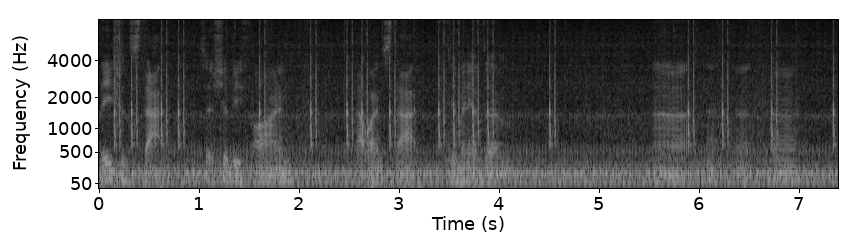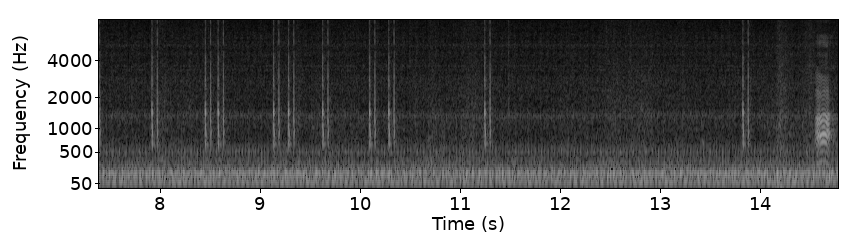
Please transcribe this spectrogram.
These should stack, so it should be fine. That won't stack, too many of them. Uh, uh, uh. Ah!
